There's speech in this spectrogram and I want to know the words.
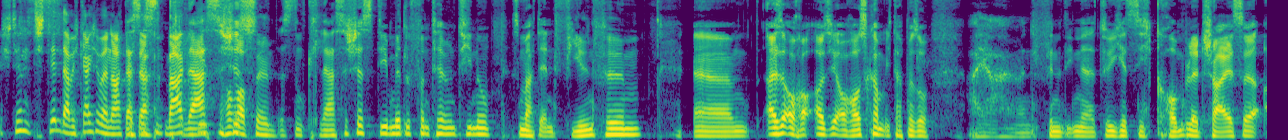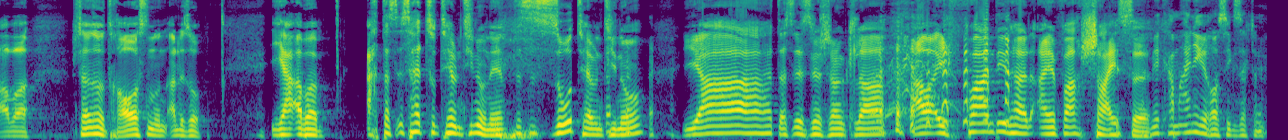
Stimmt, stimmt, da habe ich gar nicht drüber nachgedacht. das ist ein klassisches, das ist ein klassisches Stilmittel von Tarantino. Das macht er in vielen Filmen. Ähm, also auch, als ich auch rauskam, ich dachte mir so, ah ja, man findet ihn natürlich jetzt nicht komplett scheiße, aber stand so draußen und alle so, ja, aber ach, das ist halt so Tarantino, ne? Das ist so Tarantino. ja, das ist mir schon klar, aber ich fand ihn halt einfach scheiße. Mir kamen einige raus, die gesagt haben,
